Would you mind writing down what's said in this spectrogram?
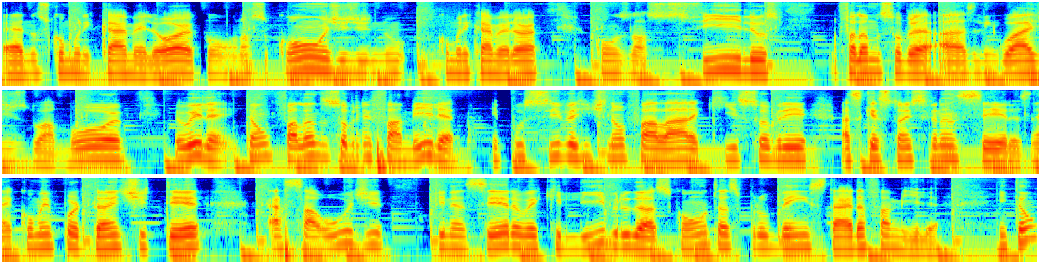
é, nos comunicar melhor com o nosso cônjuge, no, comunicar melhor com os nossos filhos falamos sobre as linguagens do amor. William, então falando sobre família, é impossível a gente não falar aqui sobre as questões financeiras, né? Como é importante ter a saúde financeira, o equilíbrio das contas para o bem-estar da família. Então,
